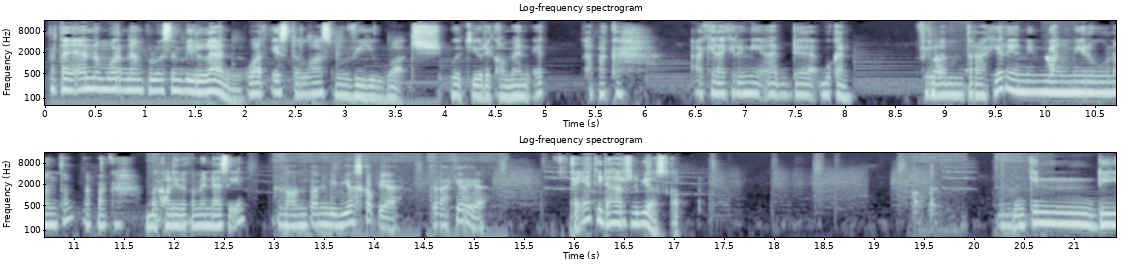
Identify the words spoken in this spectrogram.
Pertanyaan nomor 69. What is the last movie you watch? Would you recommend it? Apakah akhir-akhir ini ada bukan film terakhir yang yang Miru nonton? Apakah bakal direkomendasiin? nonton di bioskop ya terakhir ya Kayaknya tidak harus di bioskop. Mungkin di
